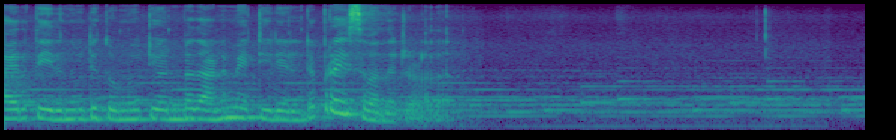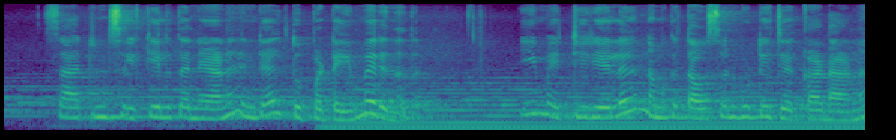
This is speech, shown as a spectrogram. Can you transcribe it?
ആയിരത്തി ഇരുന്നൂറ്റി തൊണ്ണൂറ്റി ഒൻപതാണ് മെറ്റീരിയലിന്റെ പ്രൈസ് വന്നിട്ടുള്ളത്. സാറ്റിൻ സിൽക്കിൽ തന്നെയാണ് ഇതിന്റെ ദുപ്പട്ടയും വരുന്നത്. ഈ മെറ്റീരിയൽ നമുക്ക് തൗസൻഡ് ബുട്ടി ജെക്കാർഡാണ്.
